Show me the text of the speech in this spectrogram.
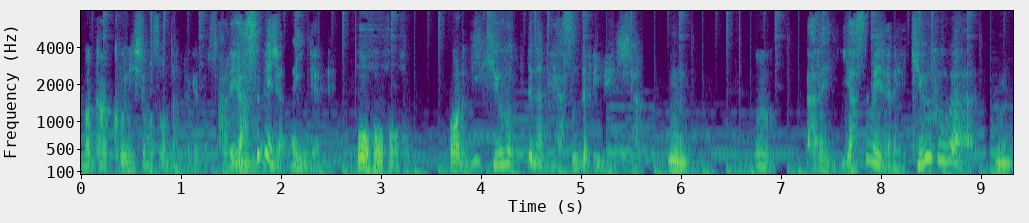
まあ、学校にしてもそうなんだけどさ、あれ休めじゃないんだよね。ほうほうほうほほら、給付ってなんか休んでるイメージじゃん。う。うん。うん。あれ、休めじゃない。給付は、うん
